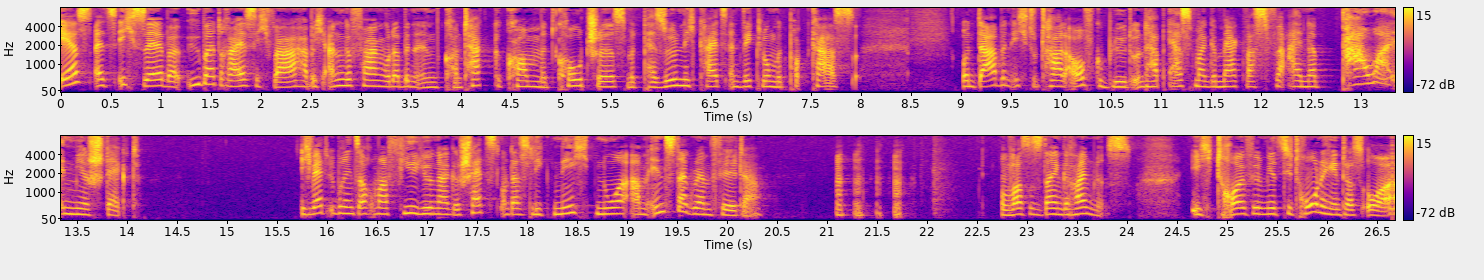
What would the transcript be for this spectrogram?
Erst als ich selber über 30 war, habe ich angefangen oder bin in Kontakt gekommen mit Coaches, mit Persönlichkeitsentwicklung, mit Podcasts. Und da bin ich total aufgeblüht und habe erstmal gemerkt, was für eine Power in mir steckt. Ich werde übrigens auch immer viel jünger geschätzt und das liegt nicht nur am Instagram-Filter. Und was ist dein Geheimnis? Ich träufel mir Zitrone hinters Ohr.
